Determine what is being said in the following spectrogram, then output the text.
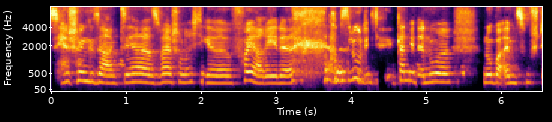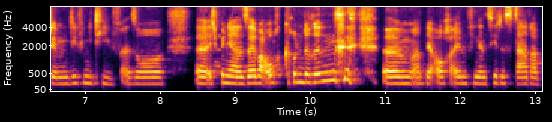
Sehr schön gesagt. Ja, das war ja schon richtige Feuerrede. Absolut. Ich kann dir da nur, nur bei allem zustimmen, definitiv. Also äh, ich bin ja selber auch Gründerin, ähm, habe ja auch ein finanziertes Startup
